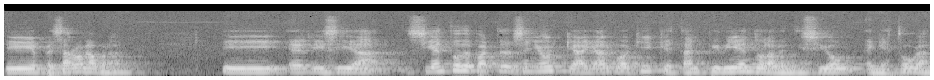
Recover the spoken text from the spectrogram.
Y empezaron a orar. Y él decía, siento de parte del Señor que hay algo aquí que está impidiendo la bendición en este hogar.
